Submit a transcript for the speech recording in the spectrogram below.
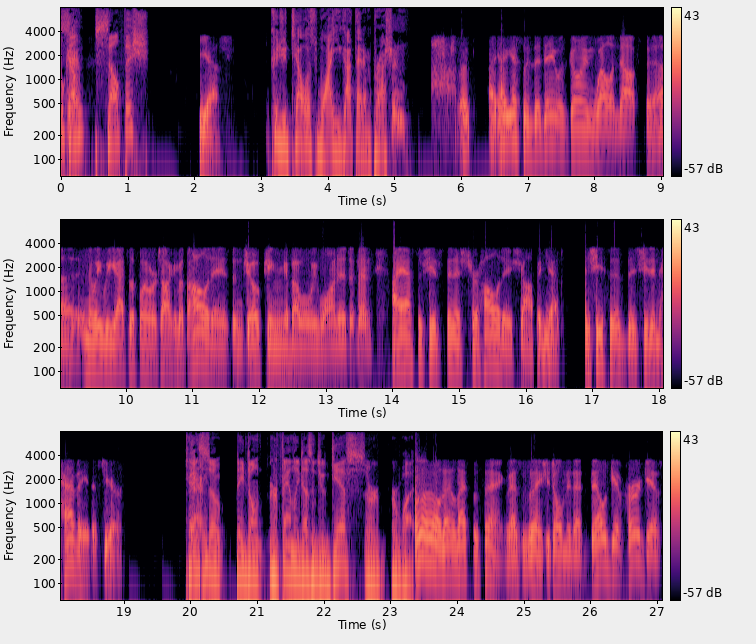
okay. Sel- selfish? Yes. Could you tell us why you got that impression? But I, I guess the, the day was going well enough, uh, and then we, we got to the point where we are talking about the holidays and joking about what we wanted. And then I asked if she had finished her holiday shopping yet, and she said that she didn't have any this year. Okay, Okay. so they don't. Her family doesn't do gifts, or or what? Oh, no, no, that, that's the thing. That's the thing. She told me that they'll give her gifts,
